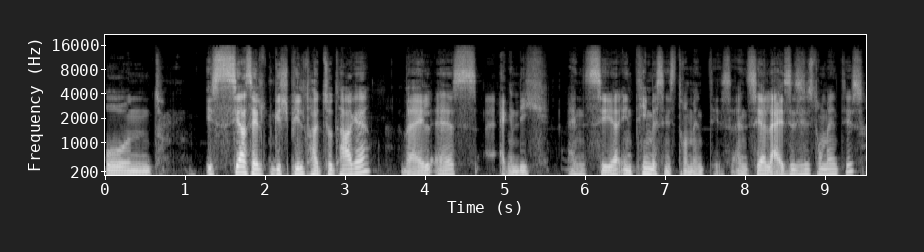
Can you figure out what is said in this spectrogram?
und ist sehr selten gespielt heutzutage, weil es eigentlich ein sehr intimes Instrument ist, ein sehr leises Instrument ist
